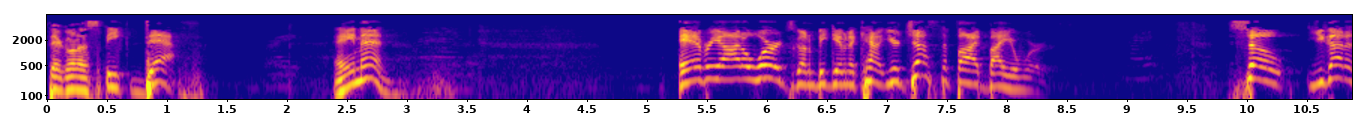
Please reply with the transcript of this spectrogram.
they're going to speak death. Right. Amen. Every idle word is going to be given account. You're justified by your words. So you got to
